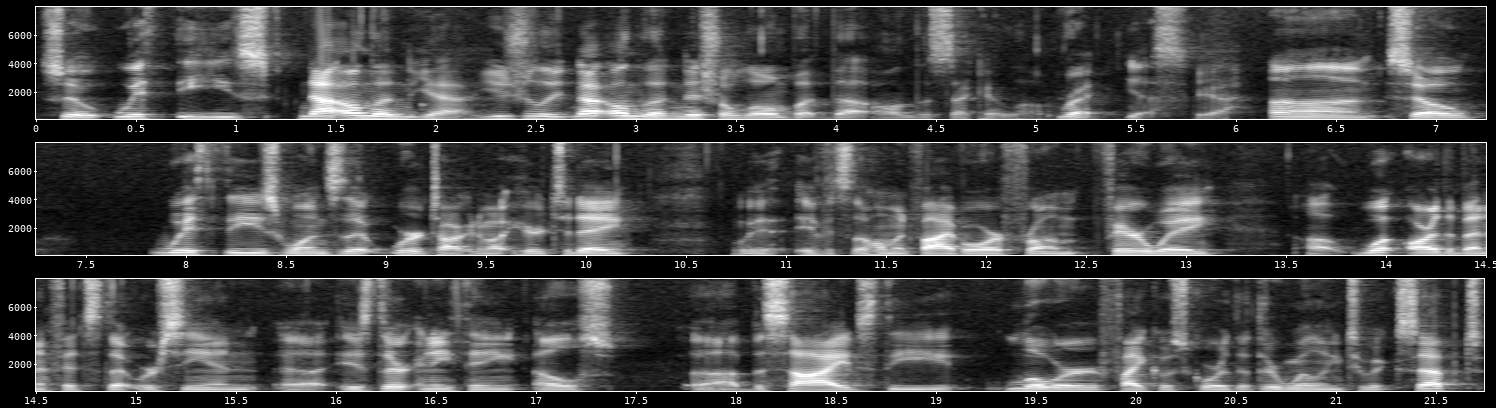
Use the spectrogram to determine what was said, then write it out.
So, with these, Not on the yeah, usually not on the initial loan, but the on the second loan. right, yes. Yeah. Um, so, with these ones that we're talking about here today, with if it's the Home in Five or from Fairway, uh, what are the benefits that we're seeing? Uh, is there anything else uh, besides the lower FICO score that they're willing to accept?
